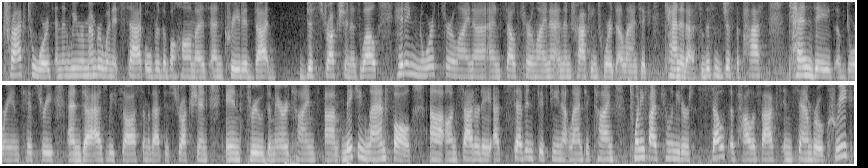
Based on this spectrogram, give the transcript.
tracked towards, and then we remember when it sat over the Bahamas and created that destruction as well, hitting North Carolina and South Carolina and then tracking towards Atlantic Canada. So this is just the past 10 days of Dorian's history. And uh, as we saw some of that destruction in through the Maritimes, um, making landfall uh, on Saturday at 7.15 Atlantic time, 25 kilometers south of Halifax in Sambro Creek.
